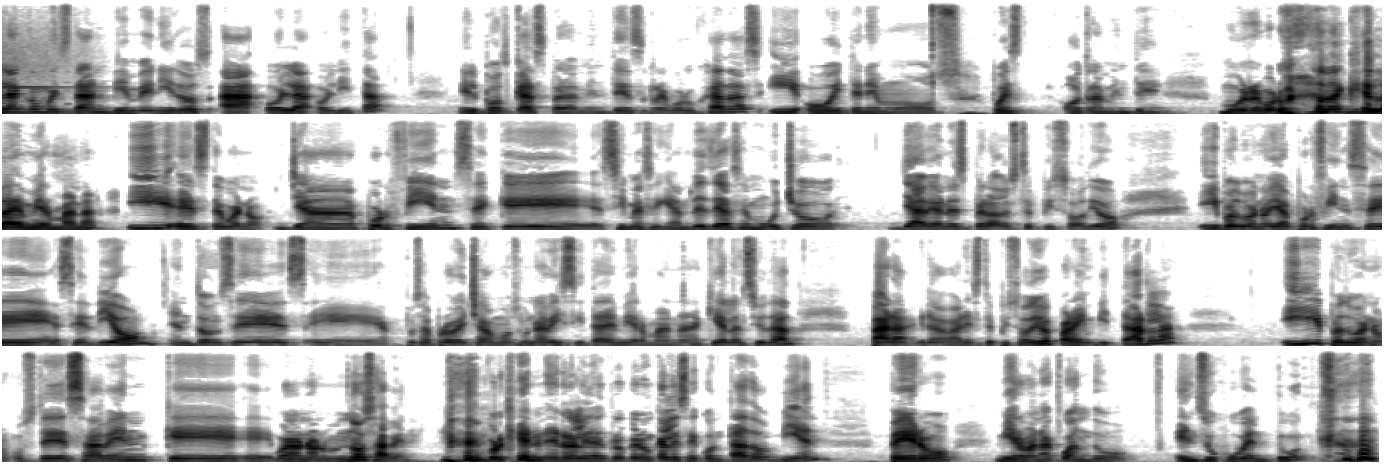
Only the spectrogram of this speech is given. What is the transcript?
Hola, ¿cómo están? Bienvenidos a Hola Olita, el podcast para mentes reborujadas y hoy tenemos pues otra mente muy reborujada que es la de mi hermana y este bueno, ya por fin sé que si me seguían desde hace mucho ya habían esperado este episodio y pues bueno, ya por fin se, se dio. Entonces, eh, pues aprovechamos una visita de mi hermana aquí a la ciudad para grabar este episodio, para invitarla. Y pues bueno, ustedes saben que, eh, bueno, no, no saben, porque en, en realidad creo que nunca les he contado bien, pero mi hermana cuando en su juventud,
